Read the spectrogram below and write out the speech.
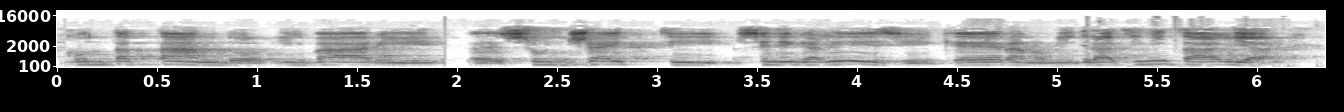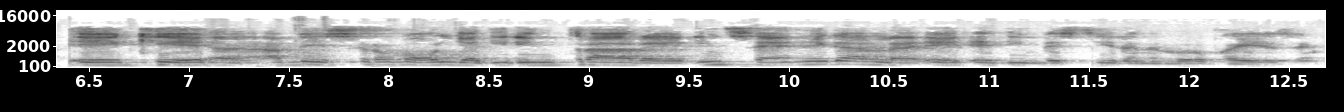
contattando i vari eh, soggetti senegalesi che erano migrati in Italia e che eh, avessero voglia di rientrare in Senegal e, di investire nel loro paese.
